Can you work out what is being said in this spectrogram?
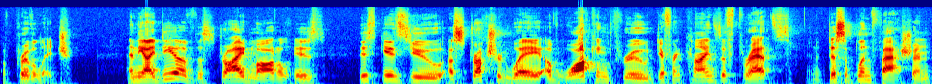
of privilege. And the idea of the STRIDE model is this gives you a structured way of walking through different kinds of threats in a disciplined fashion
